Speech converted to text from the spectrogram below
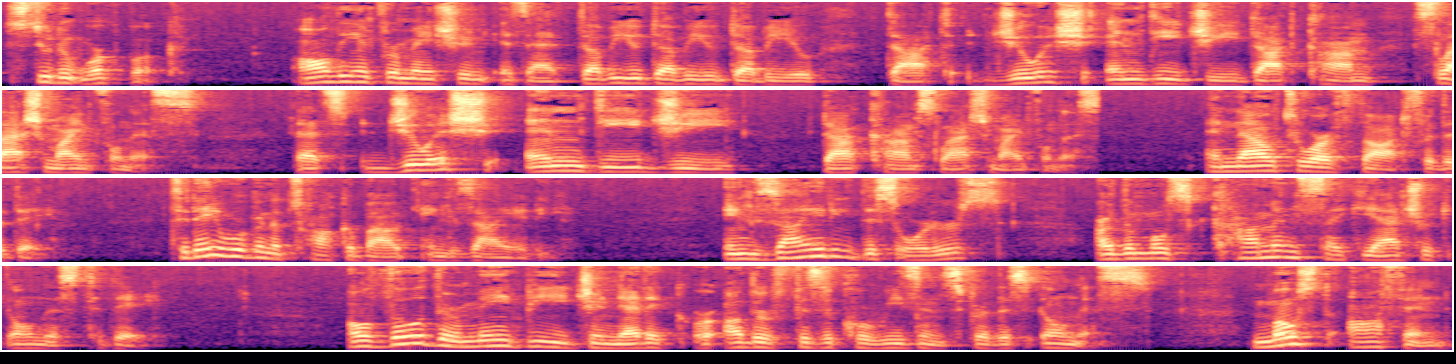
student workbook. All the information is at www.jewishndg.com slash mindfulness. That's jewishndg.com slash mindfulness. And now to our thought for the day. Today we're going to talk about anxiety. Anxiety disorders are the most common psychiatric illness today. Although there may be genetic or other physical reasons for this illness, most often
